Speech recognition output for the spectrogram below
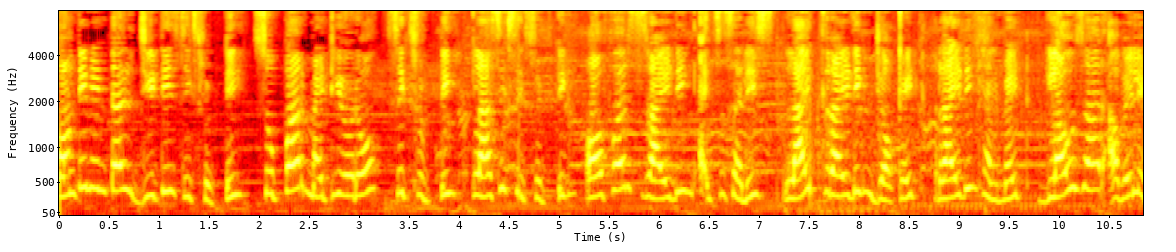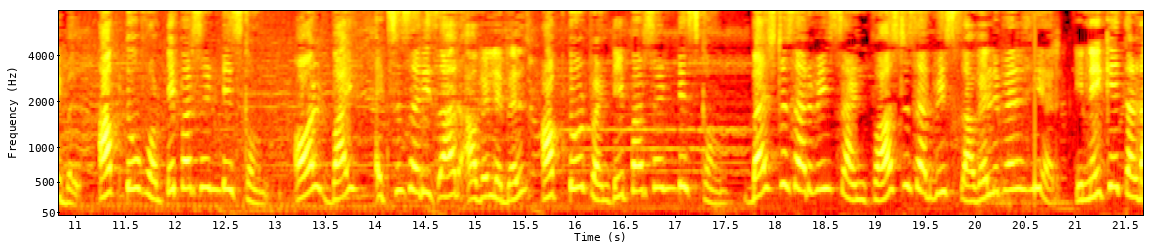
continental GT six fifty super meteor six fifty classic six fifty offers riding accessories like riding jacket riding helmet gloves are available up to 40% discount. All bike accessories are available, up to 20% discount. Best service and fast service available here. ಇನ್ನೇಕೆ ತಡ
